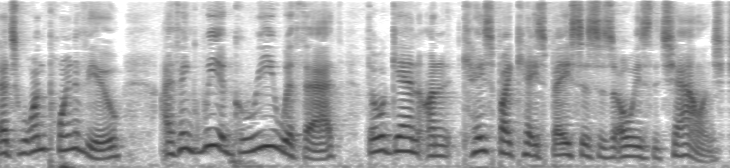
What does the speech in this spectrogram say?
that's one point of view. I think we agree with that, though, again, on a case by case basis is always the challenge.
